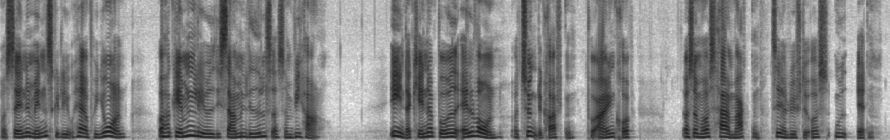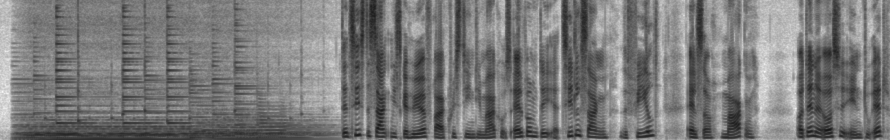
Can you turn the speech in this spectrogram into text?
og sande menneskeliv her på jorden, og har gennemlevet de samme lidelser, som vi har. En, der kender både alvoren og tyngdekraften på egen krop, og som også har magten til at løfte os ud af den. Den sidste sang, vi skal høre fra Christine DiMarcos album, det er titelsangen The Field, altså Marken, og den er også en duet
